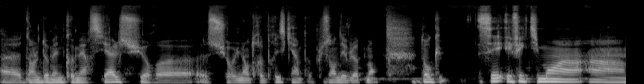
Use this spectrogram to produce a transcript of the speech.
euh, dans le domaine commercial sur, euh, sur une entreprise qui est un peu plus en développement. Donc, c'est effectivement un,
